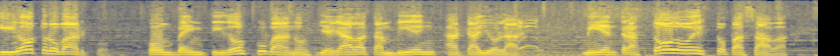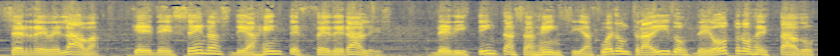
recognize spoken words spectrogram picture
y otro barco con 22 cubanos llegaba también a Cayo Largo. Mientras todo esto pasaba, se revelaba que decenas de agentes federales de distintas agencias fueron traídos de otros estados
